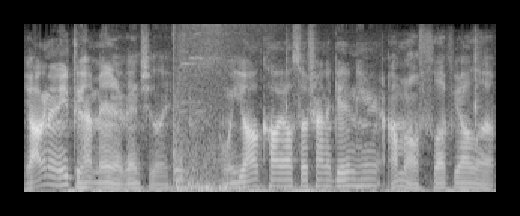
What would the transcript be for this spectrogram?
Y'all gonna need to come in eventually. When y'all call y'all still trying to get in here, I'm gonna fluff y'all up.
